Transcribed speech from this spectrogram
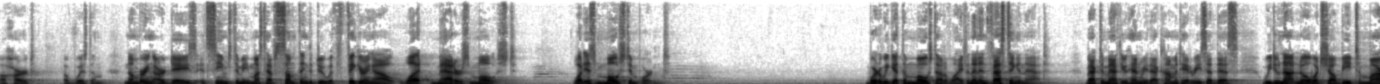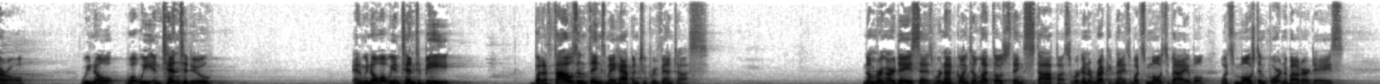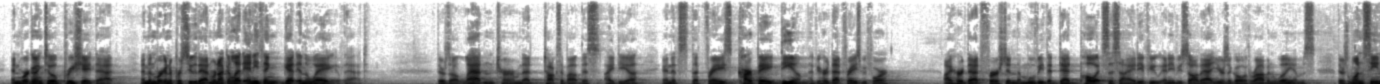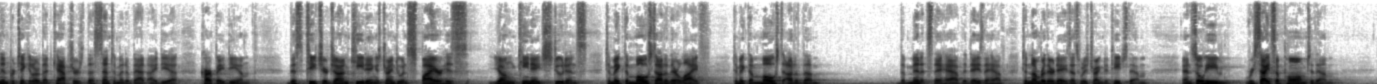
a heart of wisdom. Numbering our days, it seems to me, must have something to do with figuring out what matters most. What is most important? Where do we get the most out of life? And then investing in that. Back to Matthew Henry, that commentator, he said this We do not know what shall be tomorrow. We know what we intend to do, and we know what we intend to be, but a thousand things may happen to prevent us. Numbering our days says we're not going to let those things stop us. We're going to recognize what's most valuable, what's most important about our days, and we're going to appreciate that, and then we're going to pursue that, and we're not going to let anything get in the way of that. There's a Latin term that talks about this idea, and it's the phrase carpe diem. Have you heard that phrase before? I heard that first in the movie The Dead Poet Society, if you, any of you saw that years ago with Robin Williams. There's one scene in particular that captures the sentiment of that idea carpe diem. This teacher, John Keating, is trying to inspire his young teenage students to make the most out of their life, to make the most out of the, the minutes they have, the days they have, to number their days. That's what he's trying to teach them. And so he recites a poem to them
